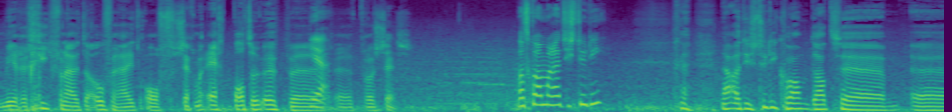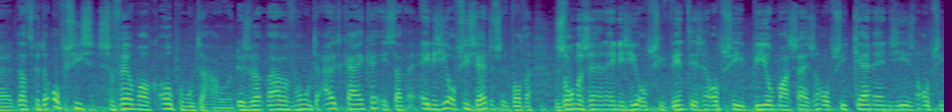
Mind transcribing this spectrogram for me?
meer regie vanuit de overheid. Of zeg maar echt bottom-up proces. Wat kwam er uit die studie? Nou, uit die studie kwam dat, uh, uh, dat we de opties zoveel mogelijk open moeten houden. Dus waar we voor moeten uitkijken is dat energieopties, hè, dus bijvoorbeeld zon is een energieoptie, wind is een optie, biomassa is een optie, kernenergie is een optie.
